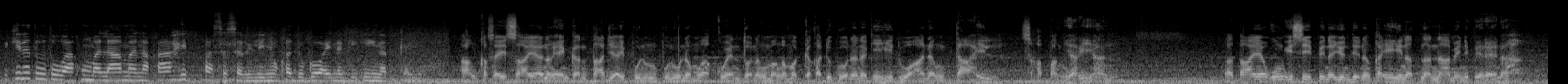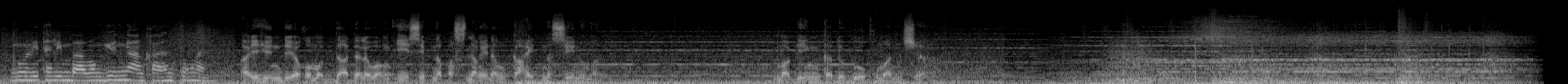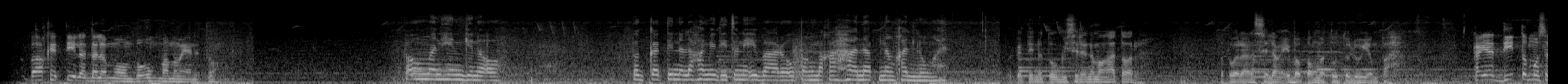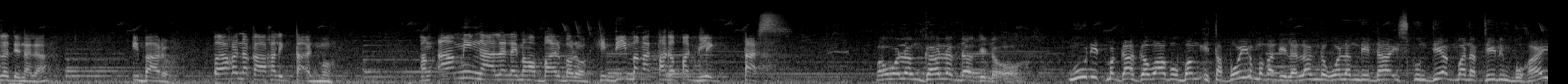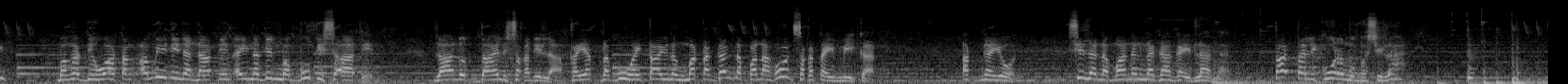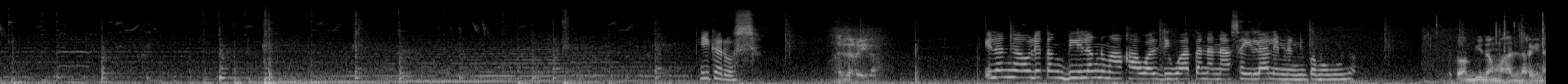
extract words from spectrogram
Ikinatutuwa akong malaman na kahit pa sa sarili niyong kadugo ay nag-iingat kayo. Ang kasaysayan ng Encantadia ay punong-puno ng mga kwento ng mga magkakadugo na naghihidwaan ng dahil sa kapangyarihan. At ayaw kong isipin na yun din ang kahihinatnan namin ni Pirena. Ngunit halimbawang yun nga ang kahantungan. Ay hindi ako magdadalawang isip na paslangin ang kahit na sino man. Maging kadugo ko man siya. Bakit tila dala mo ang buong mamamayan nito? Paumanhin, Ginoo. Pagkat tinala kami dito ni Ibarra upang makahanap ng kanlungan. Pagka tinutugis sila ng mga hator at wala na silang iba pang matutuluyan pa. Kaya dito mo sila dinala? Ibaro, baka nakakaligtaan mo. Ang aming ngalan ay mga barbaro, hindi mga tagapagligtas. Mawalang galang na ginoo. Ngunit magagawa mo bang itaboy ang mga nilalang na walang ninais kundi ang manatiling buhay? Mga diwatang aminin na natin ay naging mabuti sa atin. Lalo't dahil sa kanila, kaya't nabuhay tayo ng matagal na panahon sa katahimikan. At ngayon, sila naman ang nagangailangan. Tatalikuran mo ba sila? Hikaros, Ano rin ilan nga ulit ang bilang ng mga kawal diwata na nasa ilalim ng iyong pamumuno? Ito ang bilang mahal na Reyna.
